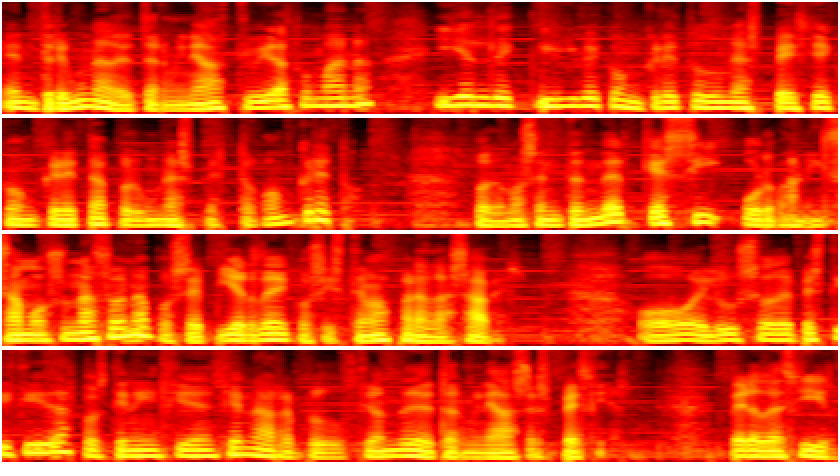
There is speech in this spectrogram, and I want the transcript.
entre una determinada actividad humana y el declive concreto de una especie concreta por un aspecto concreto. Podemos entender que si urbanizamos una zona, pues se pierde ecosistemas para las aves. O el uso de pesticidas pues tiene incidencia en la reproducción de determinadas especies. Pero decir,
